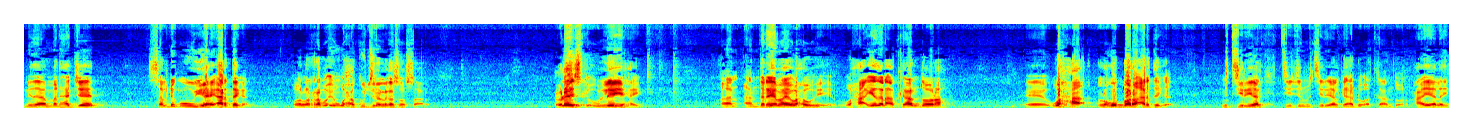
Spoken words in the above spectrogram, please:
nidaam manhajeed saldhig uu yahay ardayga oo la rabo in waxa ku jira laga soo saaro. Culayska uu leeyahay aan aan dareemayo waxa weeye waxaa iyadana adkaan doona waxa lagu baro ardayga materialka teaching materialka hadhow adkaan doona. Maxaa yeelay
